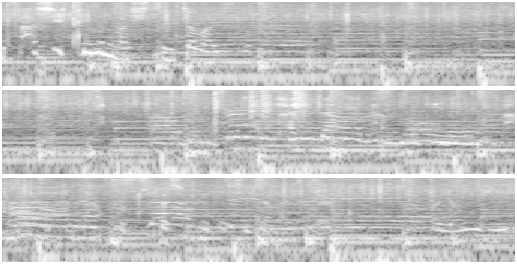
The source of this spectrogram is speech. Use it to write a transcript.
이 팥이 튀는 맛이 진짜 맛있어. 간장에 담긴 파나 고추가 섞일 때 진짜 맛있어요. 어, 연기.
